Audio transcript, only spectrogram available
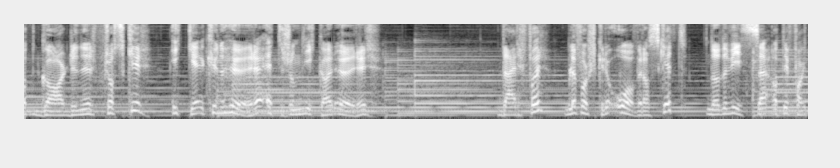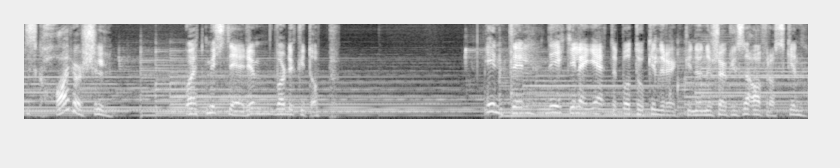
at gardinerfrosker ikke kunne høre ettersom de ikke har ører. Derfor ble forskere overrasket da det viste seg at de faktisk har hørsel, og et mysterium var dukket opp. Inntil de ikke lenge etterpå tok en røntgenundersøkelse av frosken.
